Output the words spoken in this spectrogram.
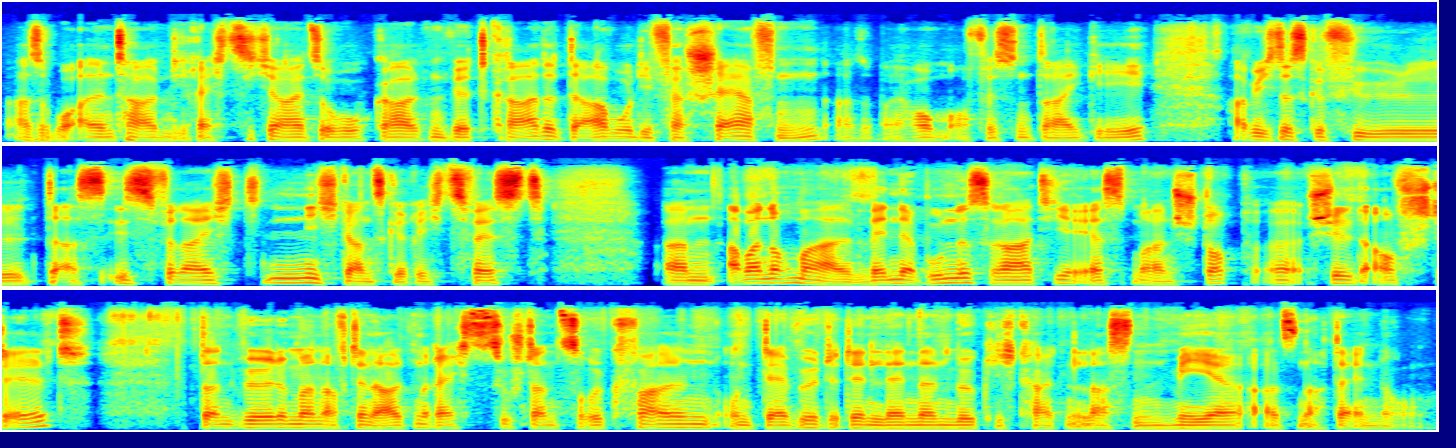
Also wo allenthalben die Rechtssicherheit so hochgehalten wird, gerade da, wo die verschärfen, also bei Homeoffice und 3G, habe ich das Gefühl, das ist vielleicht nicht ganz gerichtsfest. Ähm, aber nochmal, wenn der Bundesrat hier erstmal ein Stoppschild aufstellt, dann würde man auf den alten Rechtszustand zurückfallen und der würde den Ländern Möglichkeiten lassen, mehr als nach der Änderung.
